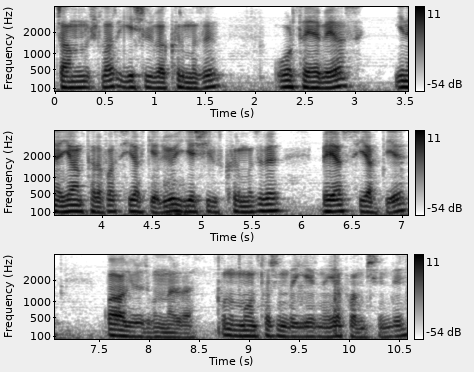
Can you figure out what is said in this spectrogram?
Canlı uçlar yeşil ve kırmızı. Ortaya beyaz. Yine yan tarafa siyah geliyor. Yeşil, kırmızı ve beyaz siyah diye bağlıyoruz bunları da. Bunun montajını da yerine yapalım şimdi.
